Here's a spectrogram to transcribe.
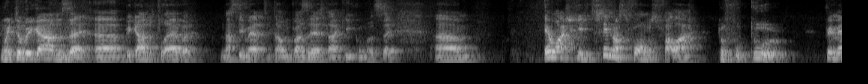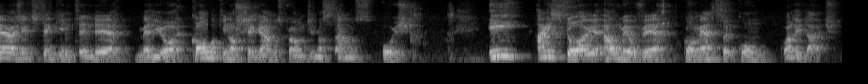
Muito obrigado, Zé. Uh, obrigado, Kleber. Nascimento, tá um prazer estar aqui com você. Um, eu acho que se nós formos falar do futuro, primeiro a gente tem que entender melhor como que nós chegamos para onde nós estamos hoje. E a história, ao meu ver, começa com qualidade.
